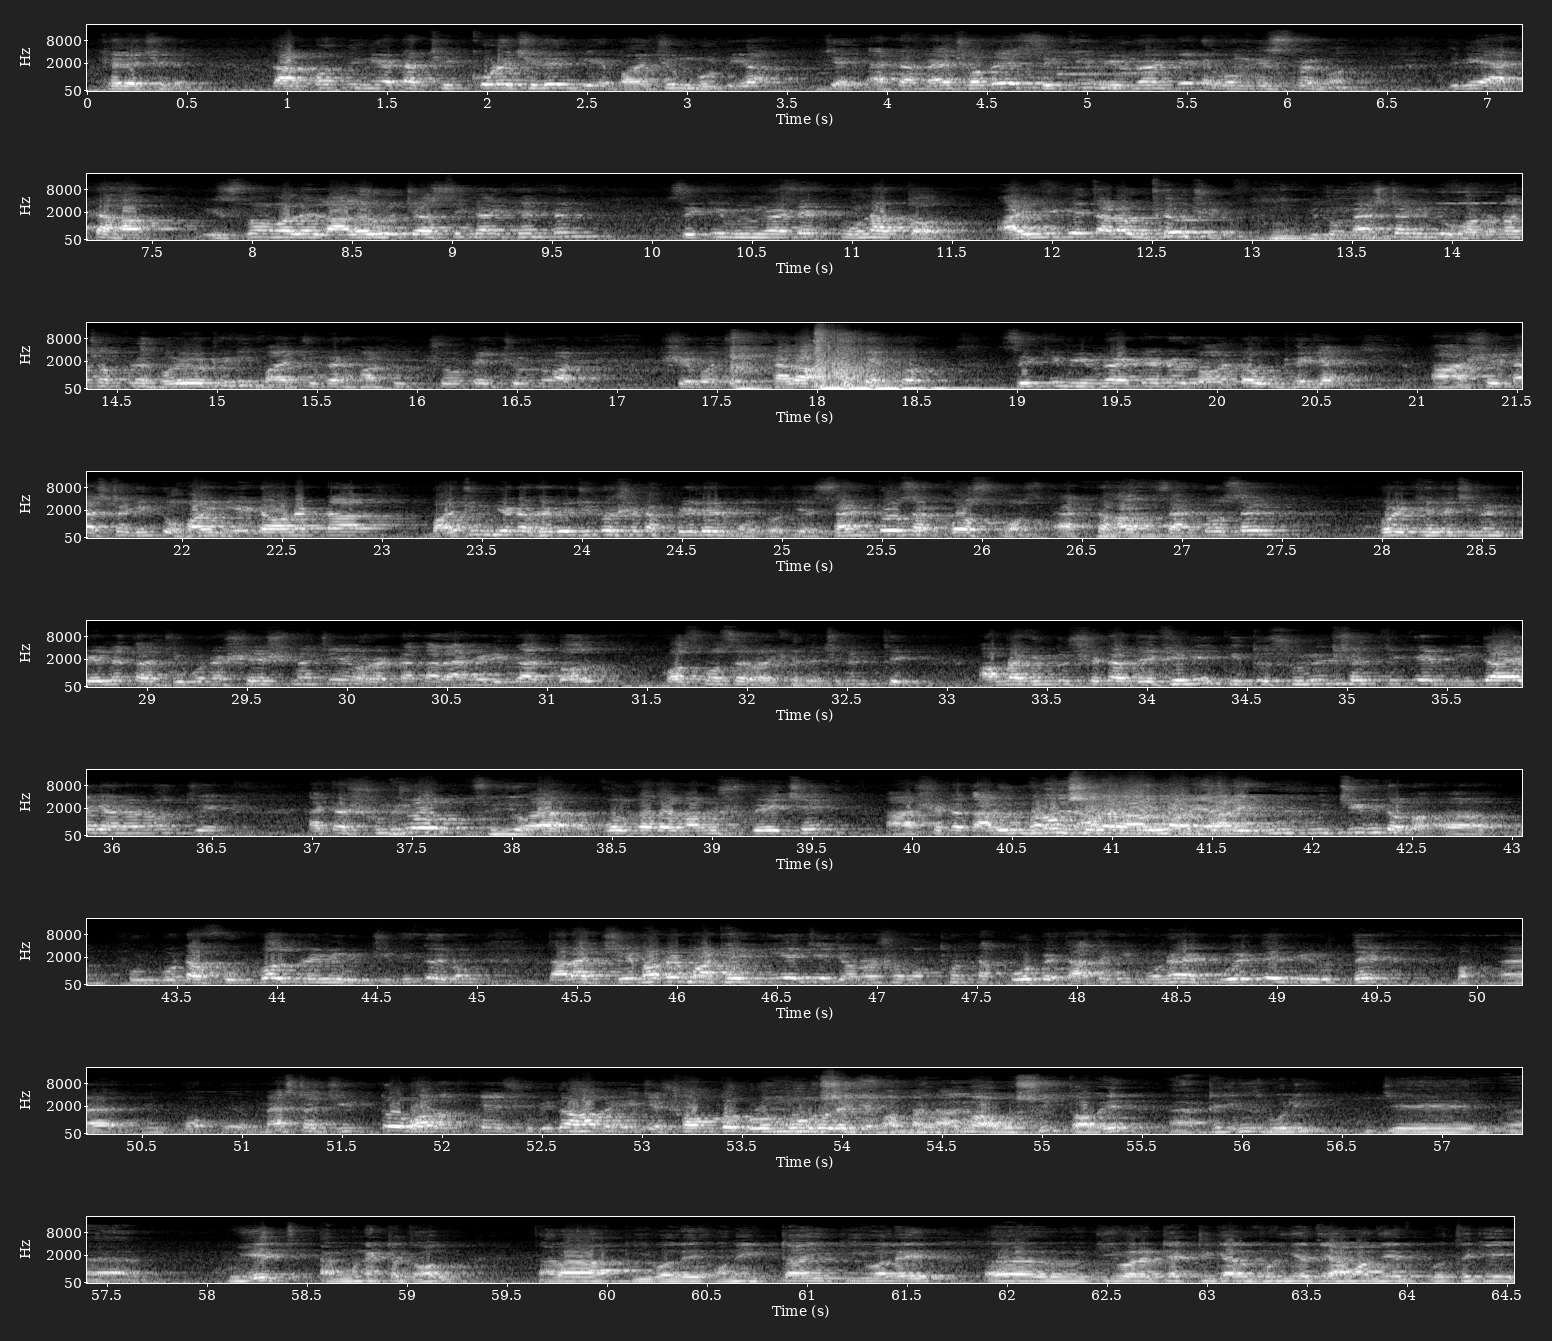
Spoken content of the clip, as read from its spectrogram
খেলেছিলেন। তারপর তিনি এটা ঠিক করেছিলেন যে বাইচুং ভুটিয়া যে একটা ম্যাচ হবে সিকিম ইউনাইটেড এবং ইস্ট বেঙ্গল। তিনি একটা হাফ ইস্ট বেঙ্গলের লাল হলুদ জার্সি গায়ে খেলবেন সিকিম ইউনাইটেড ওনার দল। আই লিগে তারা উঠেও ছিল। কিন্তু ম্যাচটা কিন্তু ঘটনাচক্রে হয়ে ওঠেনি। হাঁটুর চোটের জন্য আর সে বছর খেলা হয় এরপর সিকিম ইউনাইটেডের দলটা উঠে যায়। আর সেই ম্যাচটা কিন্তু হয়নি। এটা অনেকটা যেটা ভেবেছিল সেটা পেলের মতো যে স্যান্টোস আর কসমস একটা হাফ স্যান্টোসের হয়ে খেলেছিলেন পেলে তার জীবনের শেষ ম্যাচে ওর একটা তার আমেরিকার দল কসমসের হয়ে খেলেছিলেন। ঠিক আমরা কিন্তু সেটা দেখিনি কিন্তু সুনীল ছেত্রীকে বিদায় জানানোর যে একটা সুযোগ কলকাতার মানুষ পেয়েছে আর সেটা দারুণ উজ্জীবিত গোটা ফুটবল প্রেমী উজ্জীবিত এবং তারা যেভাবে মাঠে গিয়ে যে জনসমর্থনটা করবে তাতে কি মনে হয় কুয়েতের বিরুদ্ধে ম্যাচটা জিততেও ভারতকে সুবিধা হবে? এই যে শব্দ ব্রহ্ম বলে যে অবশ্যই। তবে একটা জিনিস বলি যে কুয়েত এমন একটা দল তারা কি বলে অনেকটাই কি বলে কি বলে ট্যাকটিক্যাল ভরিয়াতে আমাদের থেকে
